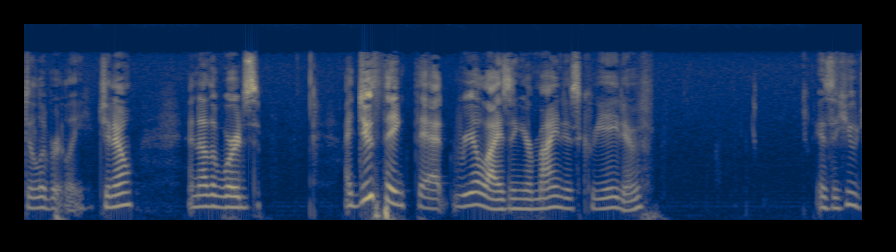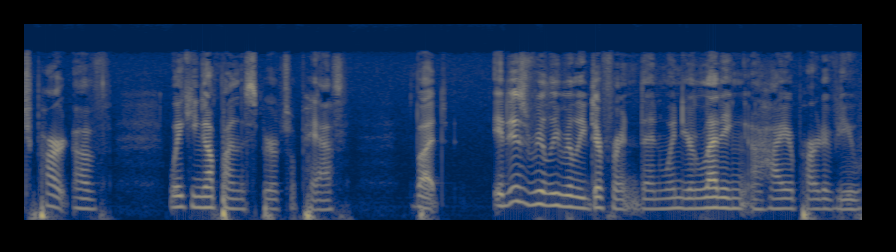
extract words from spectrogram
deliberately. Do you know? In other words, I do think that realizing your mind is creative is a huge part of waking up on the spiritual path, but it is really, really different than when you're letting a higher part of you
